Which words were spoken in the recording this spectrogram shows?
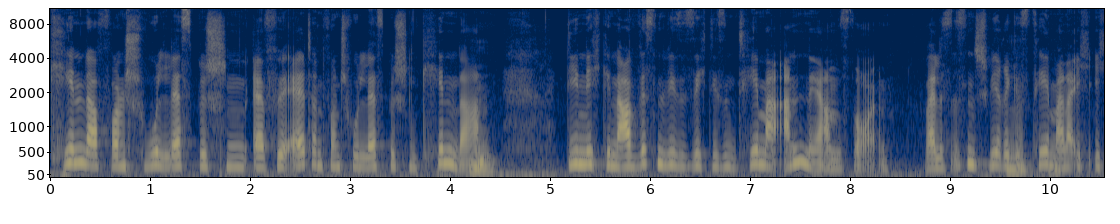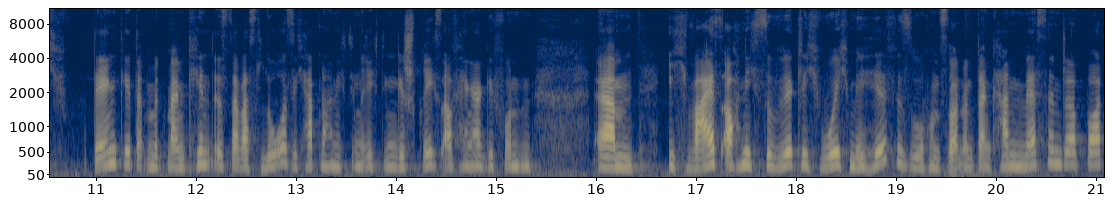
Kinder von schwul-lesbischen, äh, für Eltern von schwul-lesbischen Kindern, mhm. die nicht genau wissen, wie sie sich diesem Thema annähern sollen. Weil es ist ein schwieriges mhm. Thema. Na, ich, ich denke, mit meinem Kind ist da was los, ich habe noch nicht den richtigen Gesprächsaufhänger gefunden. Ähm, ich weiß auch nicht so wirklich, wo ich mir Hilfe suchen soll. Und dann kann Messenger-Bot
